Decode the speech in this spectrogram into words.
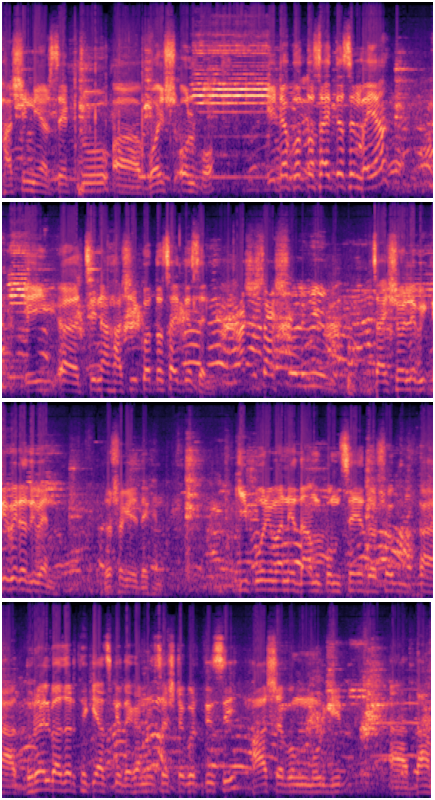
হাসি নিয়ে আসছে, একটু বয়স অল্প। এটা কত চাইতেছেন ভাইয়া? এই চীনা হাসি কত চাইতেছেন? চারশো হলে বিক্রি করে দিবেন? দর্শক এই দেখেন কি পরিমাণে দাম কমছে। দর্শক দুরাইল বাজার থেকে আজকে দেখানোর চেষ্টা করতেছি হাঁস এবং মুরগির দাম।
